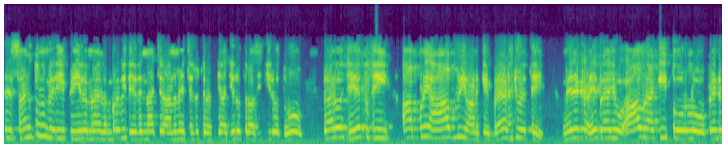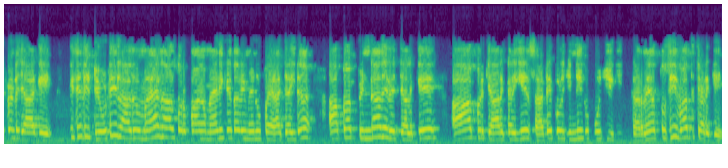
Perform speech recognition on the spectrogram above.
ਤੇ ਸੰਗਤ ਨੂੰ ਮੇਰੀ ਅਪੀਲ ਮੈਂ ਨੰਬਰ ਵੀ ਦੇ ਦਿੰਦਾ 9464508302 ਪਿਆਰੋ ਜੇ ਤੁਸੀਂ ਆਪਣੇ ਆਪ ਵੀ ਆਣ ਕੇ ਬੈਠ ਜਾਓ ਇੱਥੇ ਮੇਰੇ ਘਰੇ ਬਹਿ ਜਾਓ ਆਪ ਰਾਗੀ ਤੋਰ ਲਓ ਪਿੰਡ ਪਿੰਡ ਜਾ ਕੇ ਕਿਸੇ ਦੀ ਡਿਊਟੀ ਲਾ ਦਿਓ ਮੈਂ ਨਾਲ ਤੁਰ ਪਾਂਗਾ ਮੈਂ ਨਹੀਂ ਕਹਿੰਦਾ ਵੀ ਮੈਨੂੰ ਪੈਸਾ ਚਾਹੀਦਾ ਆਪਾਂ ਪਿੰਡਾਂ ਦੇ ਵਿੱਚ ਚੱਲ ਕੇ ਆਪ ਪ੍ਰਚਾਰ ਕਰੀਏ, ਸਾਡੇ ਕੋਲ ਜਿੰਨੀ ਕੁ ਪੂੰਜੀ ਕਰ ਰਹੇ ਆ ਤੁਸੀਂ ਵੱਧ ਚੜ ਕੇ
